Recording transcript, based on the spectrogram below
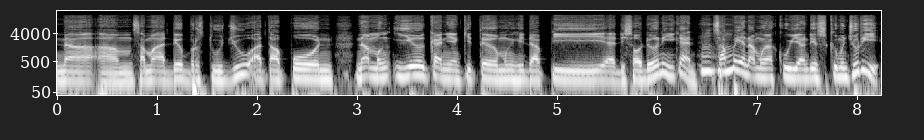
nak um, sama ada bersetuju ataupun nak mengiyakan yang kita menghidapi uh, disorder ni kan. Uh-huh. Siapa yang nak mengaku yang dia suka mencuri?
